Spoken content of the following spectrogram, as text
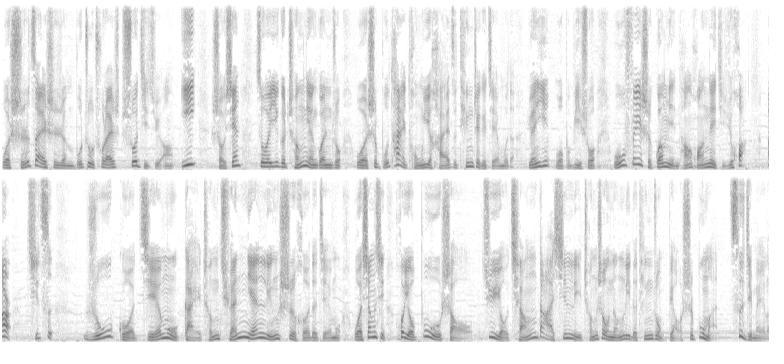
我实在是忍不住出来说几句啊。一，首先作为一个成年观众，我是不太同意孩子听这个节目的，原因我不必说，无非是冠冕堂皇那几句话。二，其次。如果节目改成全年龄适合的节目，我相信会有不少具有强大心理承受能力的听众表示不满，刺激没了。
